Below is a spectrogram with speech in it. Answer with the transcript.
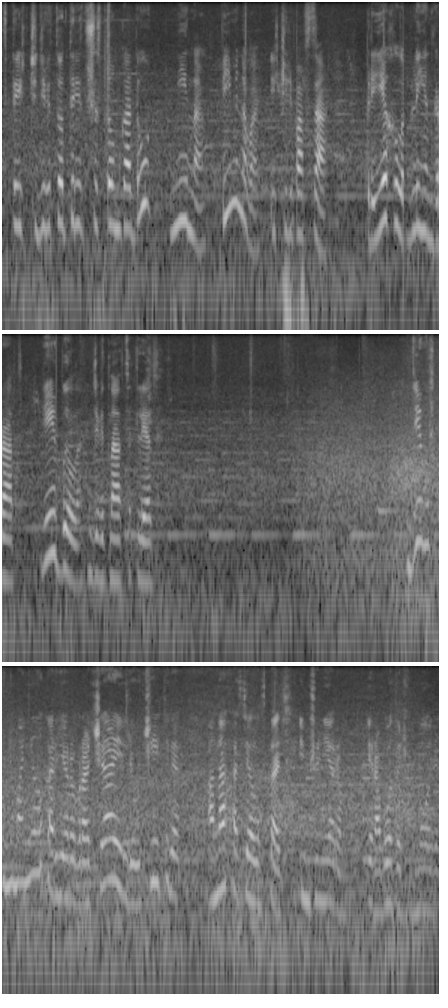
В 1936 году Нина Пименова из Череповца приехала в Ленинград. Ей было 19 лет. Девушку не манила карьера врача или учителя. Она хотела стать инженером и работать в море.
